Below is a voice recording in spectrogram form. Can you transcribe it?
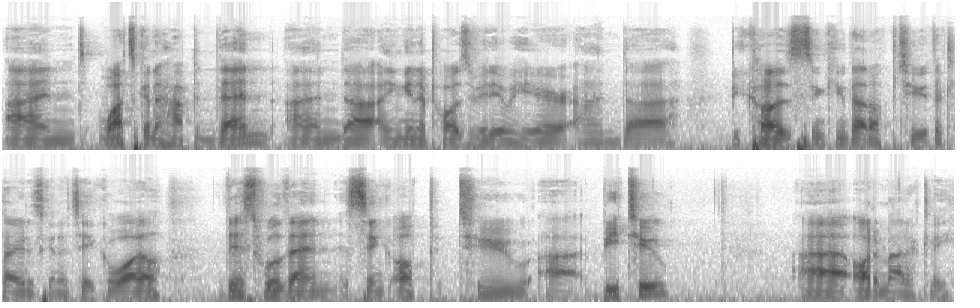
And what's going to happen then? And uh, I'm going to pause the video here, and uh, because syncing that up to the cloud is going to take a while, this will then sync up to uh, B2 uh, automatically.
